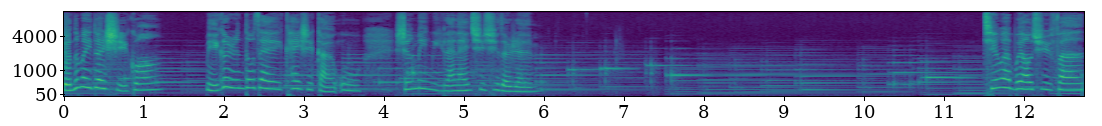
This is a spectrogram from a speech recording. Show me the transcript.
有那么一段时光，每个人都在开始感悟，生命里来来去去的人。千万不要去翻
